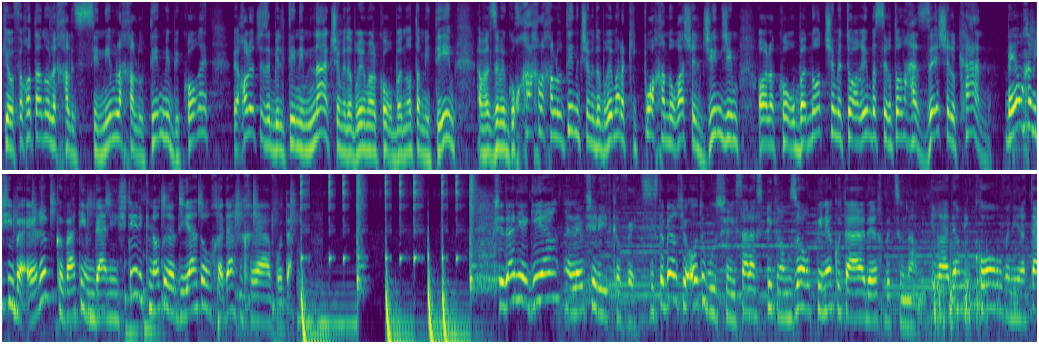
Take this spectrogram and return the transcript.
כי הוא הופך אותנו לחלסינים לחלוטין מביקורת? ויכול להיות שזה בלתי נמנע כשמדברים על קורבנות אמיתיים, אבל זה מגוחך לחלוטין כשמדברים על הקיפוח הנורא של ג'ינג'ים, או על הקורבנות שמתוארים בסרטון הזה של כאן. ביום חמישי בערב קבעתי עם דני אשתי לקנות רדיאטור חדש אחרי העבודה. כשדני הגיע, הלב שלי התכווץ. הסתבר שאוטובוס שניסה להספיק רמזור פינק אותה על הדרך בצונאמי. היא רעדה מקור ונראתה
